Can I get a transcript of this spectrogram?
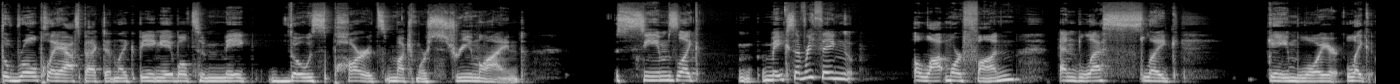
the role play aspect and like being able to make those parts much more streamlined seems like makes everything a lot more fun and less like game lawyer like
